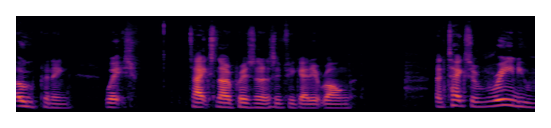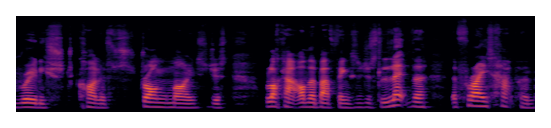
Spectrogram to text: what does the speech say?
opening, which takes no prisoners if you get it wrong, and takes a really really st- kind of strong mind to just block out other bad things and just let the the phrase happen,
